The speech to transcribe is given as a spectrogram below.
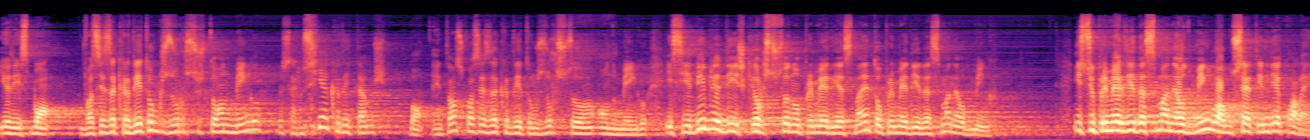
E eu disse: Bom, vocês acreditam que Jesus ressuscitou um domingo? Eles disseram: Sim, acreditamos. Bom, então se vocês acreditam que Jesus ressuscitou um domingo, e se a Bíblia diz que ele ressuscitou no primeiro dia da semana, então o primeiro dia da semana é o domingo. E se o primeiro dia da semana é o domingo, logo o sétimo dia qual é?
